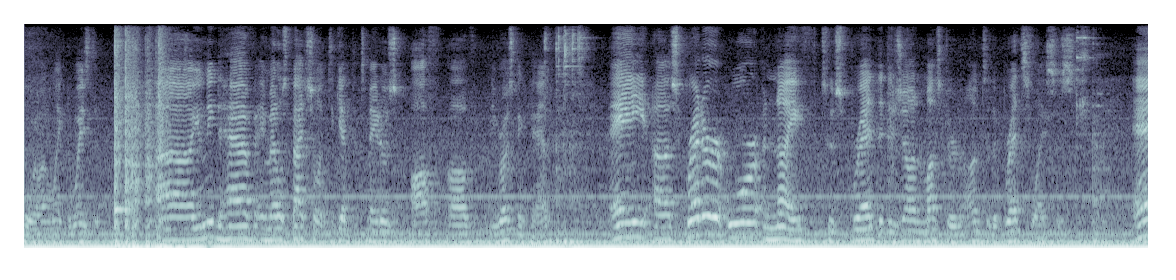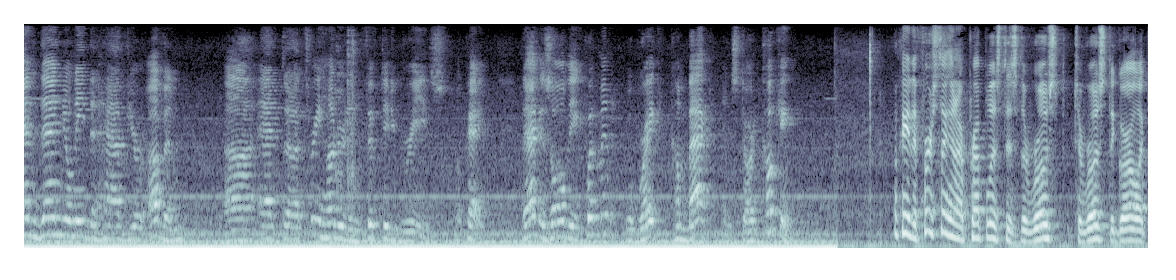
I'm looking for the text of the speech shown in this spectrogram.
foil. I don't like to waste it. Uh, you'll need to have a metal spatula to get the tomatoes off of the roasting pan. A uh, spreader or a knife to spread the Dijon mustard onto the bread slices. And then you'll need to have your oven uh, at uh, 350 degrees. Okay, that is all the equipment. We'll break, come back, and start cooking. Okay, the first thing on our prep list is the roast to roast the garlic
